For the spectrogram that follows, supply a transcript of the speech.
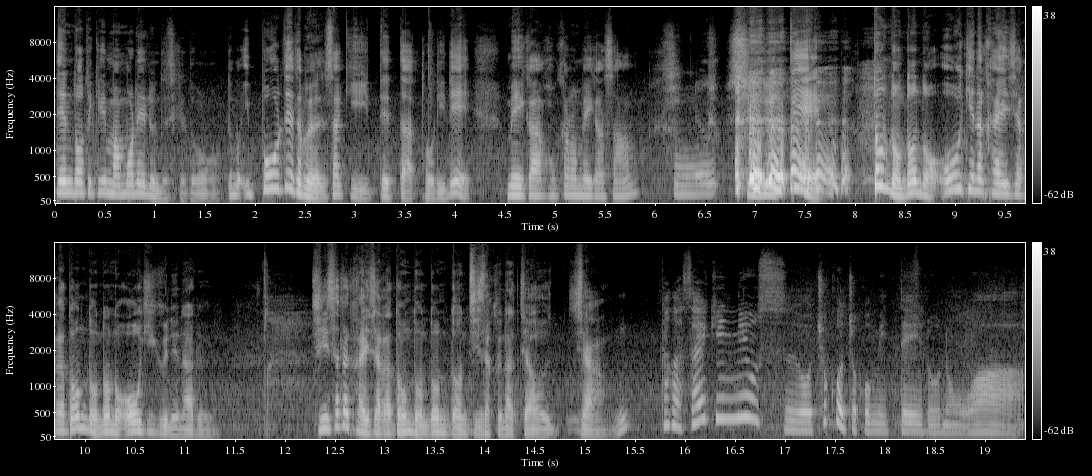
伝統的に守れるんですけどでも一方で多分さっき言ってた通りでメーカー他のメーカーさん死ぬ。死ぬって どんどんどんどん大きな会社がどんどんどんどん大きくになる。小さな会社がどんどんどんどん小さくなっちゃうじゃん。だから最近ニュースをちょこちょこ見ているのは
